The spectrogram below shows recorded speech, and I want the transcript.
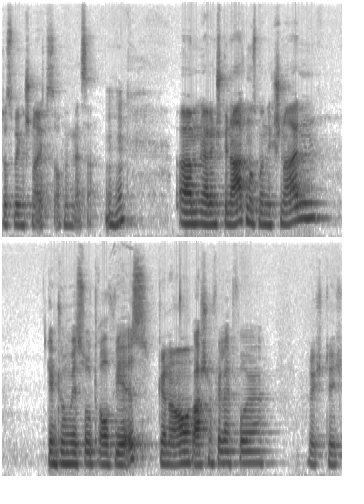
Deswegen schneide ich das auch mit Messer. Ähm, ja, den Spinat muss man nicht schneiden. Den tun wir so drauf, wie er ist. Genau, Waschen vielleicht vorher. richtig.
